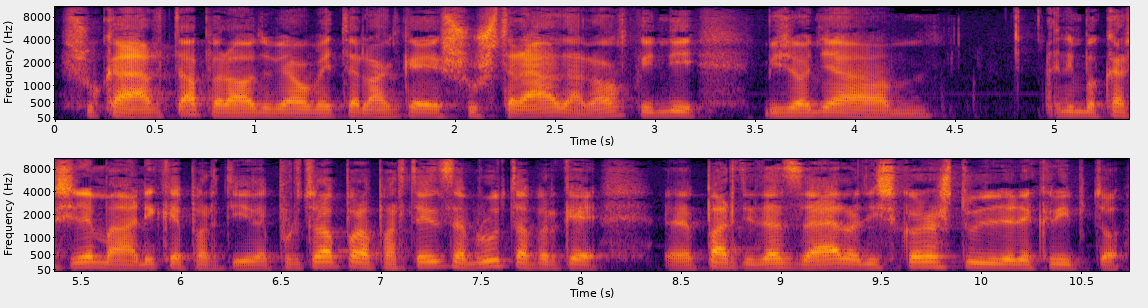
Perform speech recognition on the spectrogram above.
su carta, però dobbiamo metterla anche su strada, no? Quindi bisogna rimboccarsi le maniche e partire. Purtroppo la partenza è brutta perché eh, parti da zero, dici cosa studio delle cripto,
